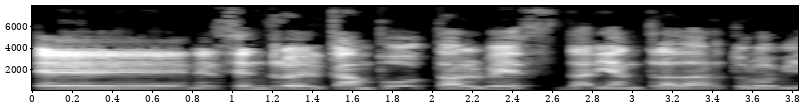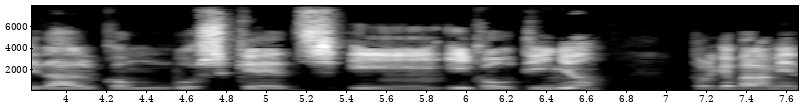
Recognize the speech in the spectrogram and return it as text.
Eh, en el centro del campo, tal vez daría entrada a Arturo Vidal con Busquets y, Coutinho, porque para mí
